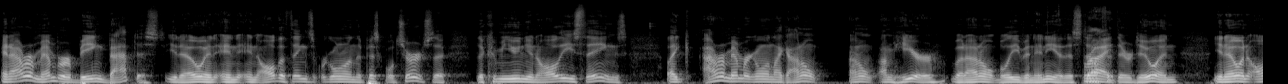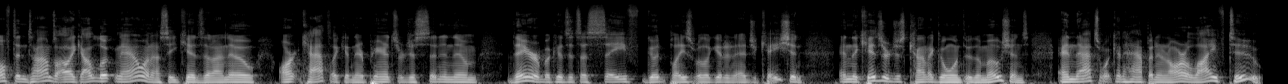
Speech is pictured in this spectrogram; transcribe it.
And I remember being Baptist, you know, and, and, and all the things that were going on in the Episcopal church, the the communion, all these things. Like I remember going like I don't I don't I'm here, but I don't believe in any of this stuff Right. that they're doing. You know, and oftentimes I like I look now and I see kids that I know aren't Catholic and their parents are just sending them there because it's a safe, good place where they'll get an education. And the kids are just kind of going through the motions. And that's what can happen in our life too.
